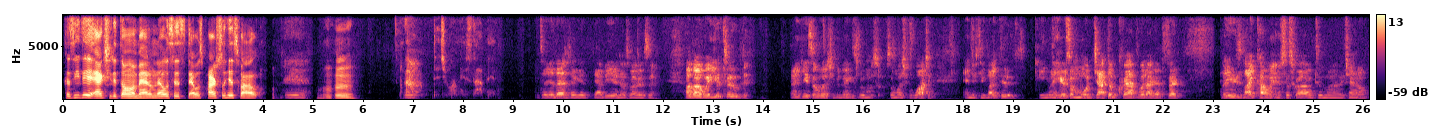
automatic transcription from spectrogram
cause he did ask you to throw him at him. That was his. That was partially his fault. Yeah. Mm-mm. yeah. Did you want me to stop it? Yeah, that's that that be it. That's what I gotta say. How about with YouTube? Thank you so much for thanks so much so much for watching. And if you like this and you want to hear some more jacked up crap, what I got to say, please like, comment, and subscribe to my channel.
